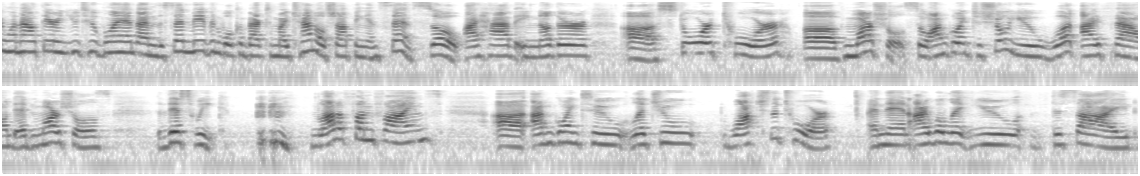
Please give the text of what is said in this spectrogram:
everyone out there in YouTube land. I'm the Scent Maven. Welcome back to my channel, Shopping and Scents. So I have another uh, store tour of Marshall's. So I'm going to show you what I found at Marshall's this week. A lot of fun finds. Uh, I'm going to let you watch the tour and then I will let you decide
